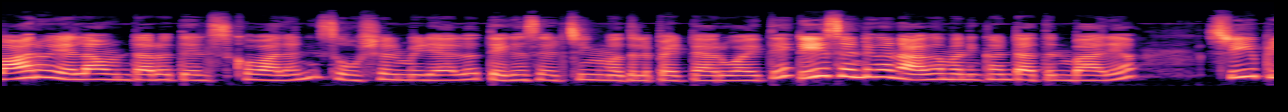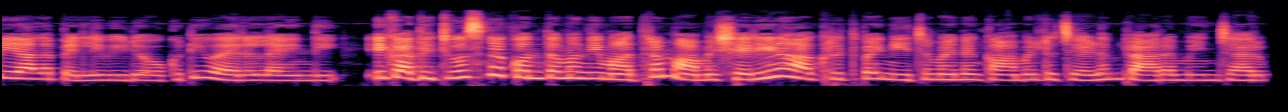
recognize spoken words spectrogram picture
వారు ఎలా ఉంటారో తెలుసుకోవాలని సోషల్ మీడియాలో తెగ సెర్చింగ్ మొదలుపెట్టారు. అయితే రీసెంట్గా నాగమణికంఠ అతని భార్య శ్రీప్రియాల పెళ్ళి వీడియో ఒకటి వైరల్ అయింది. ఇక అది చూసిన కొంతమంది మాత్రం ఆమె శరీర ఆకృతిపై నీచమైన కామెంట్లు చేయడం ప్రారంభించారు.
